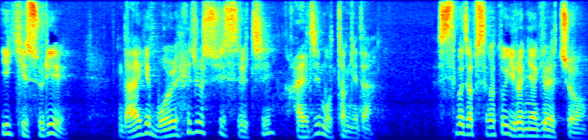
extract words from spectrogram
이 기술이 나에게 뭘 해줄 수 있을지 알지 못합니다. 스티브 잡스가 또 이런 이야기를 했죠.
